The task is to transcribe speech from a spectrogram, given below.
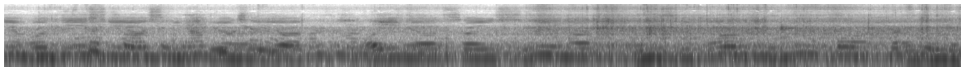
Господи, моли сия священная, во имя Отца и Сына, и Святого Духа. Аминь.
